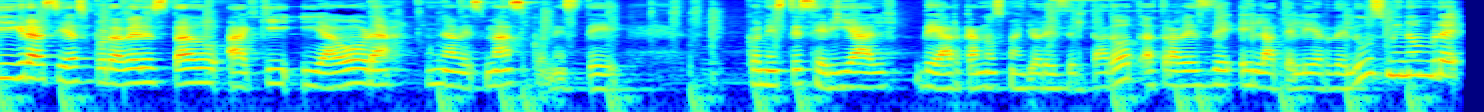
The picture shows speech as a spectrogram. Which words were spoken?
Y gracias por haber estado aquí y ahora una vez más con este con este serial de arcanos mayores del tarot a través de El Atelier de Luz. Mi nombre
